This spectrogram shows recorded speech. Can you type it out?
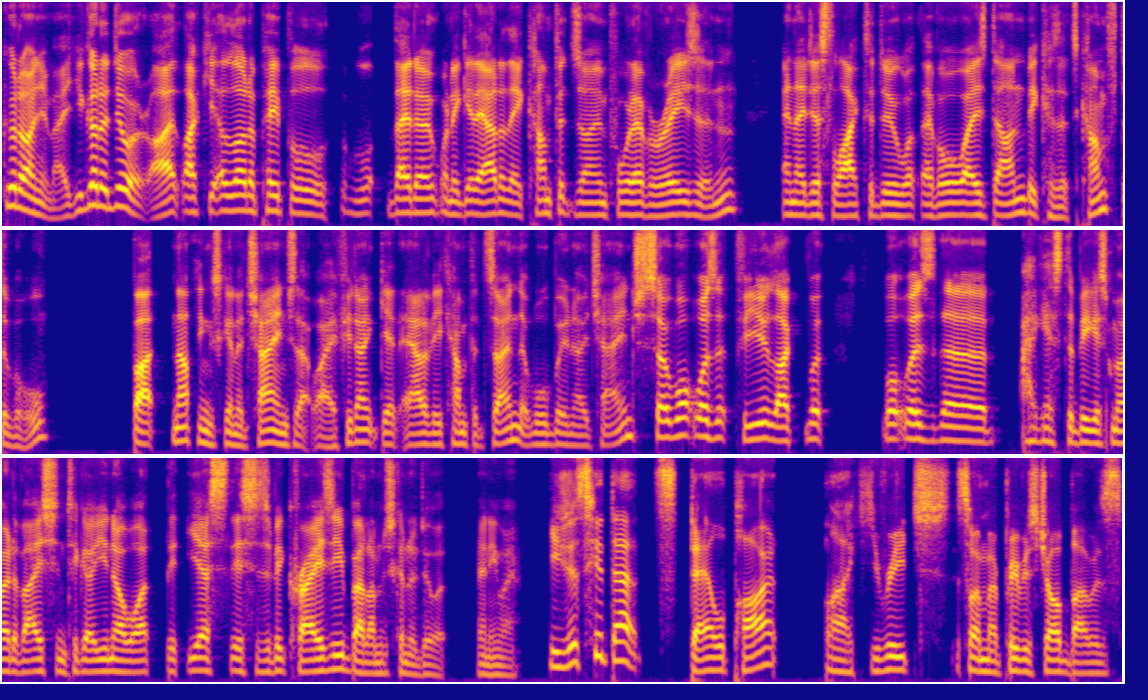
Good on you, mate. You got to do it, right? Like a lot of people, they don't want to get out of their comfort zone for whatever reason, and they just like to do what they've always done because it's comfortable. But nothing's going to change that way. If you don't get out of your comfort zone, there will be no change. So, what was it for you? Like, what what was the I guess the biggest motivation to go, you know what? Yes, this is a bit crazy, but I'm just going to do it anyway. You just hit that stale part. Like you reach. So in my previous job, I was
